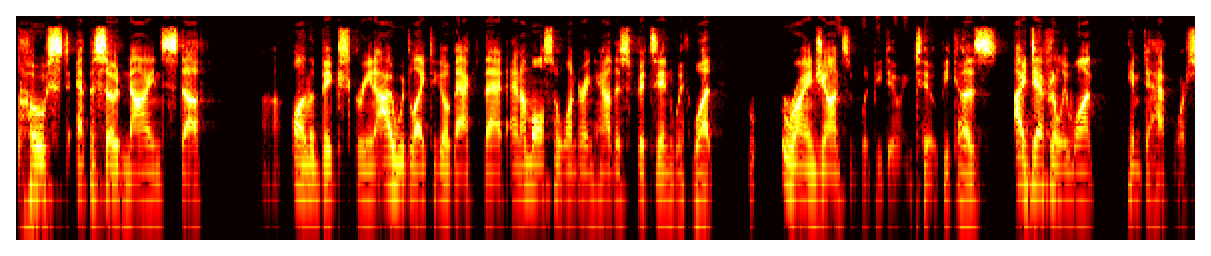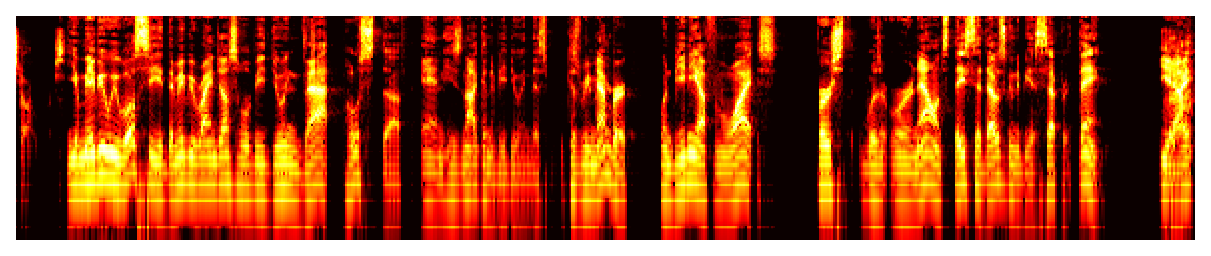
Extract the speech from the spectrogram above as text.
post episode nine stuff uh, on the big screen. I would like to go back to that, and I'm also wondering how this fits in with what Rian Johnson would be doing too, because I definitely want him to have more Star Wars. Yeah, maybe we will see that. Maybe Rian Johnson will be doing that post stuff, and he's not going to be doing this because remember when Benioff and Weiss first was were announced, they said that was going to be a separate thing. Yeah. Right?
